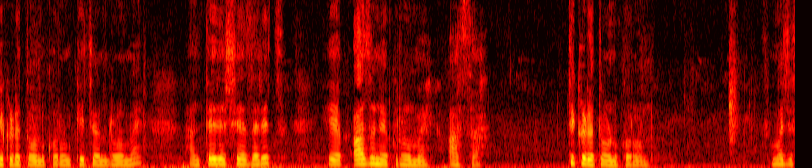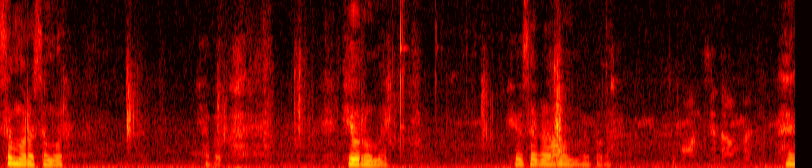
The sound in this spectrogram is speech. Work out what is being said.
इकडे तोंड करून किचन रूम आहे. आणि त्याच्या शेजारीच एक अजून एक रूम आहे असा. तिकडे तोंड करून. म्हणजे समोरासमोर. हे बघा. हे रूम आहे. हे सगळं रूम आहे बघा. हे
